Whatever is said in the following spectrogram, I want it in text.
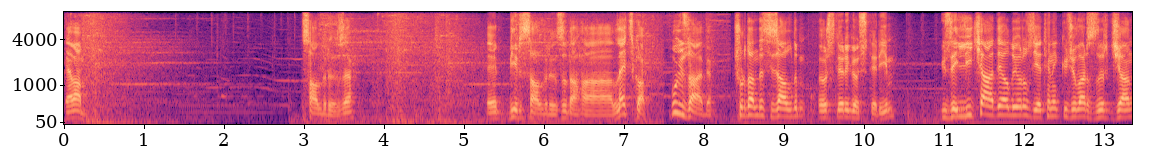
Devam. Saldırı hızı. E, bir saldırı hızı daha. Let's go. Buyuz abi. Şuradan da size aldım. Örsleri göstereyim. 152 AD alıyoruz. Yetenek gücü var. Zırh can.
